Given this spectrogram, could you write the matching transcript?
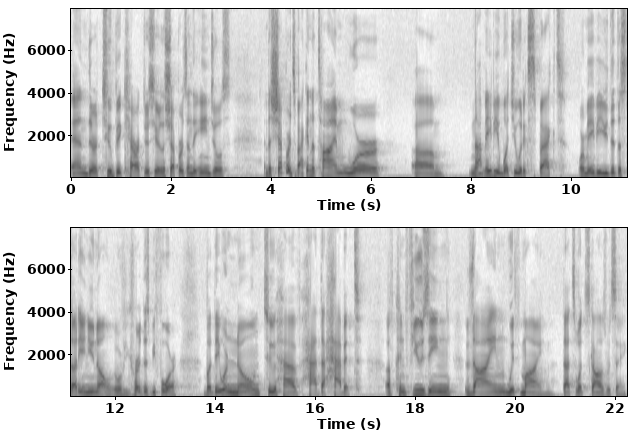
And there are two big characters here the shepherds and the angels. And the shepherds back in the time were um, not maybe what you would expect, or maybe you did the study and you know, or you've heard this before, but they were known to have had the habit of confusing thine with mine. That's what scholars would say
